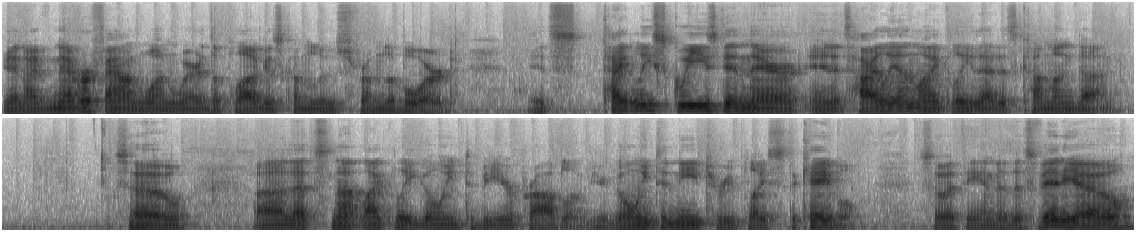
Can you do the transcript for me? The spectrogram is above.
And I've never found one where the plug has come loose from the board. It's tightly squeezed in there, and it's highly unlikely that it's come undone. So uh, that's not likely going to be your problem. You're going to need to replace the cable. So at the end of this video,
